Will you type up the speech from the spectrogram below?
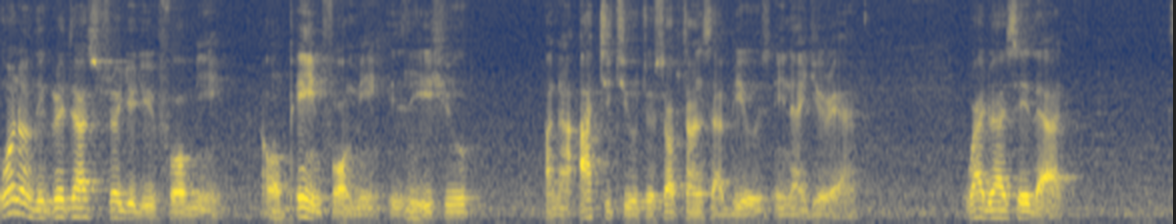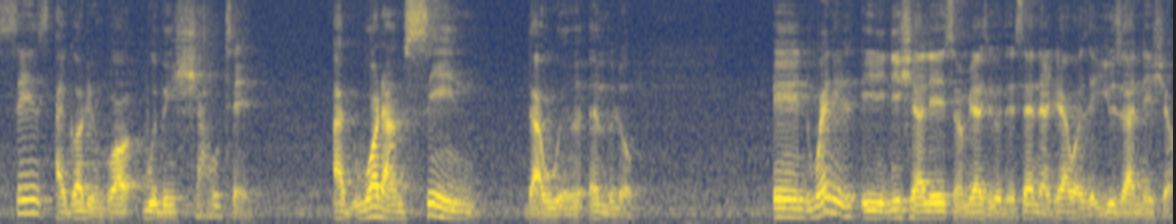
one of the greatest tragedy for me, or pain for me, is the mm. issue and our attitude to substance abuse in Nigeria. Why do I say that? Since I got involved, we've been shouting at what I'm seeing that will envelope. When it, initially, some years ago, they said Nigeria was a user nation,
